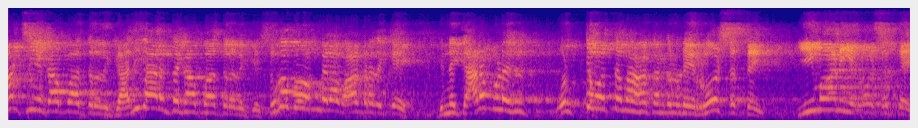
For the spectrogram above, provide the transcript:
ஆட்சியை காப்பாத்துறதுக்கு அதிகாரத்தை காப்பாற்றுறதுக்கு சுகபோகங்களா வாழ்றதுக்கு இன்னைக்கு அரபுலகில் ஒட்டுமொத்தமாக தங்களுடைய ரோஷத்தை ஈமானிய ரோஷத்தை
